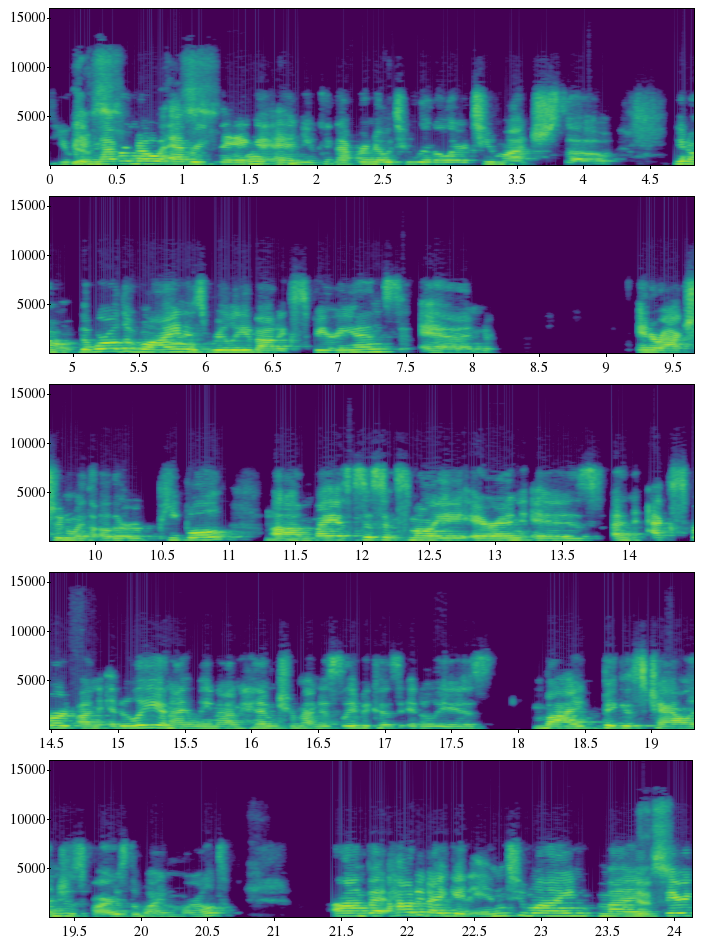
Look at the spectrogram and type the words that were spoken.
you can yes. never know yes. everything and you can never know too little or too much. So, you know, the world of wine is really about experience and interaction with other people. Mm-hmm. Um, my assistant sommelier, Aaron, is an expert on Italy, and I lean on him tremendously because Italy is my biggest challenge as far as the wine world. Um, but how did I get into wine? My yes. very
